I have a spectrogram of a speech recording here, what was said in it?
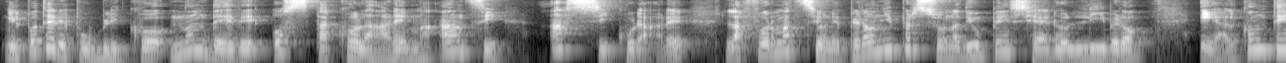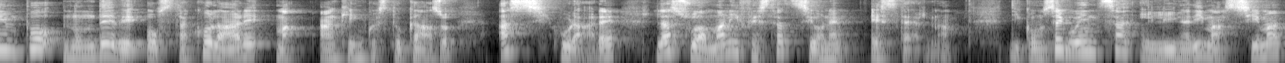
Il potere pubblico non deve ostacolare, ma anzi assicurare la formazione per ogni persona di un pensiero libero e al contempo non deve ostacolare, ma anche in questo caso assicurare la sua manifestazione esterna. Di conseguenza, in linea di massima,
